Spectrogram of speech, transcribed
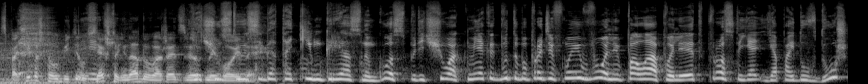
Спасибо, что убедил всех, что не надо уважать Звездные войны. Я чувствую себя таким грязным. Господи, чувак, меня как будто бы против моей воли полапали. Это просто, я, я пойду в душ.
